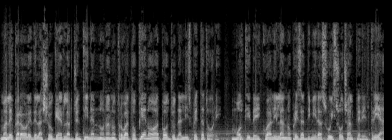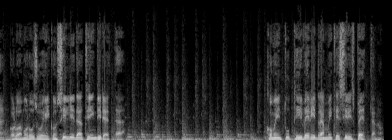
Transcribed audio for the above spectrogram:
ma le parole della showgirl argentina non hanno trovato pieno appoggio dagli spettatori, molti dei quali l'hanno presa di mira sui social per il triangolo amoroso e i consigli dati in diretta. Come in tutti i veri drammi che si rispettano,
